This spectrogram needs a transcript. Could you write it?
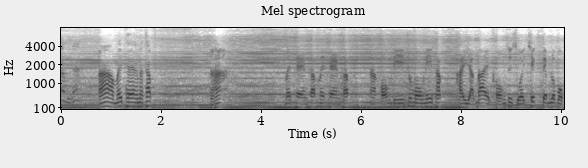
ทำได้อ้าวไม่แพงนะครับนะฮะไม่แพงครับไม่แพงครับอาของดีชั่วโมงนี้ครับ ใครอยากได้ของสวยๆเช็คเต็มระบบ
